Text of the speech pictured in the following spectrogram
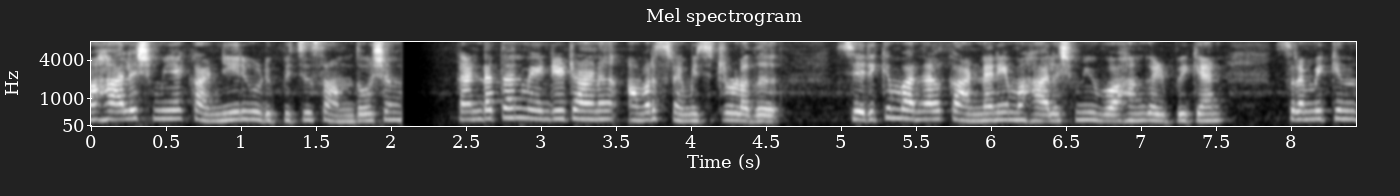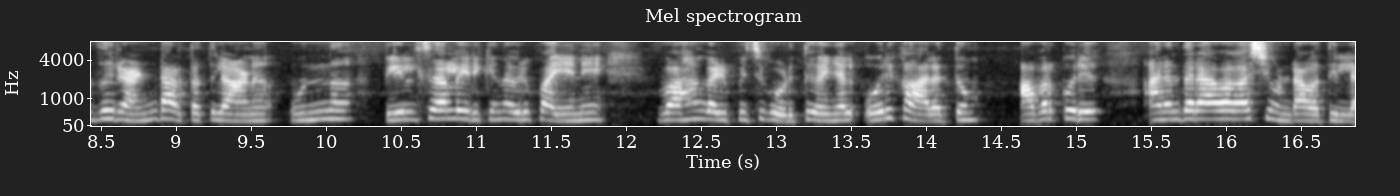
മഹാലക്ഷ്മിയെ കണ്ണീര് കുടിപ്പിച്ച് സന്തോഷം കണ്ടെത്താൻ വേണ്ടിയിട്ടാണ് അവർ ശ്രമിച്ചിട്ടുള്ളത്. ശരിക്കും പറഞ്ഞാൽ കണ്ണനെ മഹാലക്ഷ്മി വിവാഹം കഴിപ്പിക്കാൻ ശ്രമിക്കുന്നത് രണ്ടർത്ഥത്തിലാണ്. ഒന്ന് വീൽ ചെയറിലിരിക്കുന്ന ഒരു പയ്യനെ വിവാഹം കഴിപ്പിച്ച് കൊടുത്തു കഴിഞ്ഞാൽ ഒരു കാലത്തും അവർക്കൊരു അനന്തരാവകാശി ഉണ്ടാകത്തില്ല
